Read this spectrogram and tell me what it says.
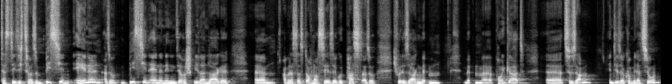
dass die sich zwar so ein bisschen ähneln, also ein bisschen ähneln in ihrer Spielanlage, ähm, aber dass das doch noch sehr sehr gut passt. Also ich würde sagen mit dem mit dem äh, Point Guard äh, zusammen in dieser Kombination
